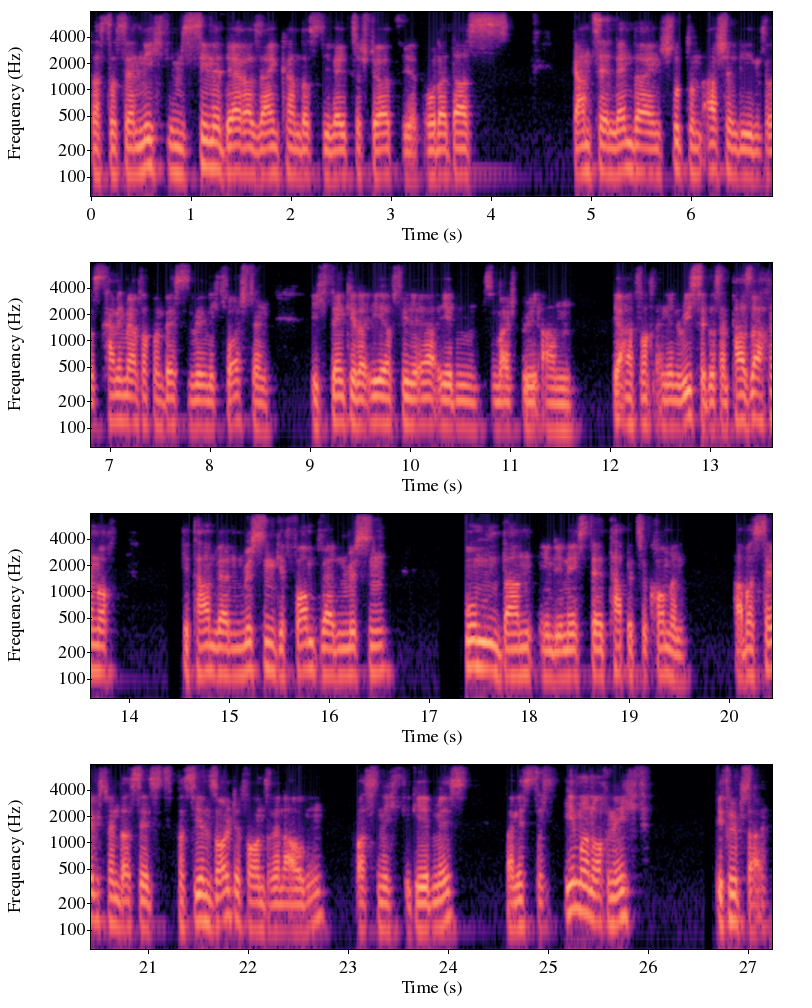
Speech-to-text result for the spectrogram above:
dass das ja nicht im Sinne derer sein kann, dass die Welt zerstört wird oder dass ganze Länder in Schutt und Asche liegen. So, das kann ich mir einfach beim besten Willen nicht vorstellen. Ich denke da eher viel eher eben zum Beispiel an ja einfach einen Reset, dass ein paar Sachen noch getan werden müssen, geformt werden müssen, um dann in die nächste Etappe zu kommen. Aber selbst wenn das jetzt passieren sollte vor unseren Augen, was nicht gegeben ist, dann ist das immer noch nicht die Trübsal.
